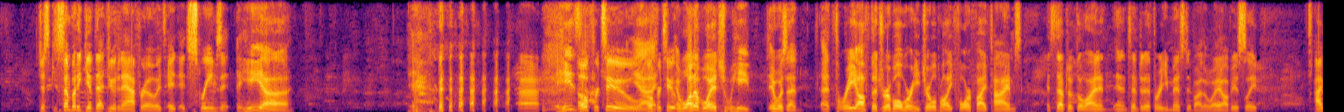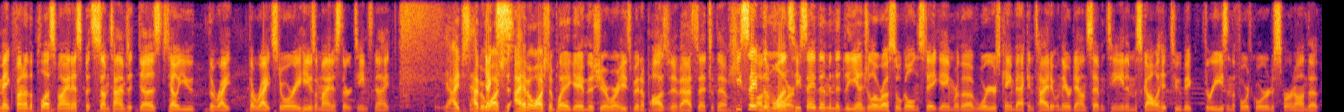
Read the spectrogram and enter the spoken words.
Just somebody give that dude an afro. It, it, it screams it. he uh he's 0 for 2. yeah 0 for 2. and one But- of which he it was a, a three off the dribble where he dribbled probably four or five times and stepped up the line and, and attempted a three he missed it by the way obviously I make fun of the plus minus, but sometimes it does tell you the right the right story. He was a minus 13 tonight. yeah i just haven't Yikes. watched i haven't watched him play a game this year where he's been a positive asset to them He saved on the them once. He saved them in the D'Angelo Russell Golden State game where the Warriors came back and tied it when they were down 17, and Muscala hit two big threes in the fourth quarter to spurn on the.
